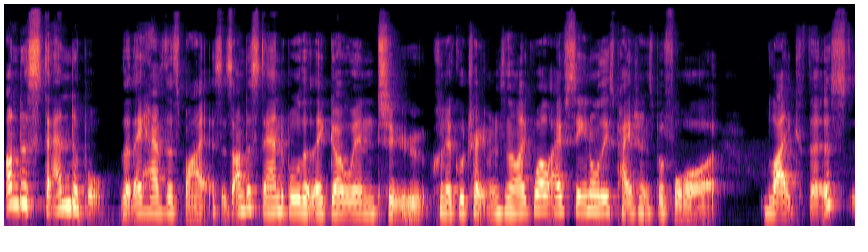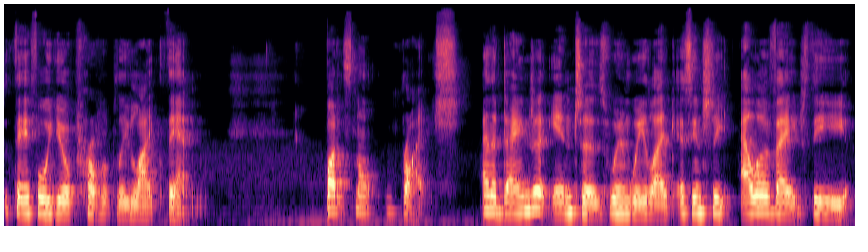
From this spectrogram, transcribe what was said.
understandable that they have this bias. It's understandable that they go into clinical treatments and they're like, well, I've seen all these patients before like this, therefore you're probably like them. But it's not right. And the danger enters when we like essentially elevate the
